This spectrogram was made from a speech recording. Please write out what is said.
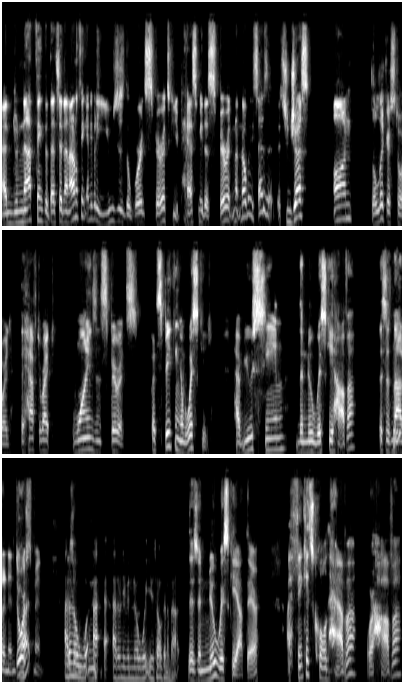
I do not think that that's it, and I don't think anybody uses the word spirits. Can you pass me the spirit? No, nobody says it. It's just on the liquor store. They have to write wines and spirits. But speaking of whiskey, have you seen the new whiskey Hava? This is not an endorsement. I don't know. What, I, I don't even know what you're talking about. There's a new whiskey out there. I think it's called Hava or Hava,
